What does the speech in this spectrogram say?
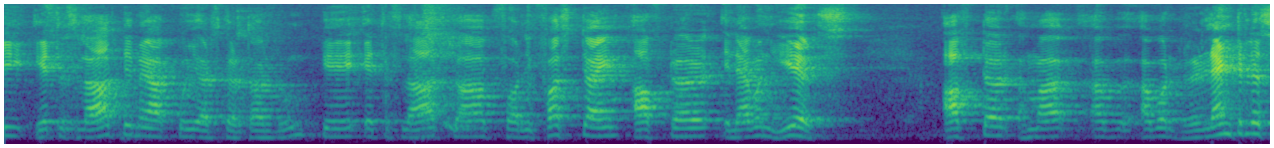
جی اتصالات پہ میں آپ کو یہ عرض کرتا ہوں کہ اتصالات کا for the first time after eleven years after our relentless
